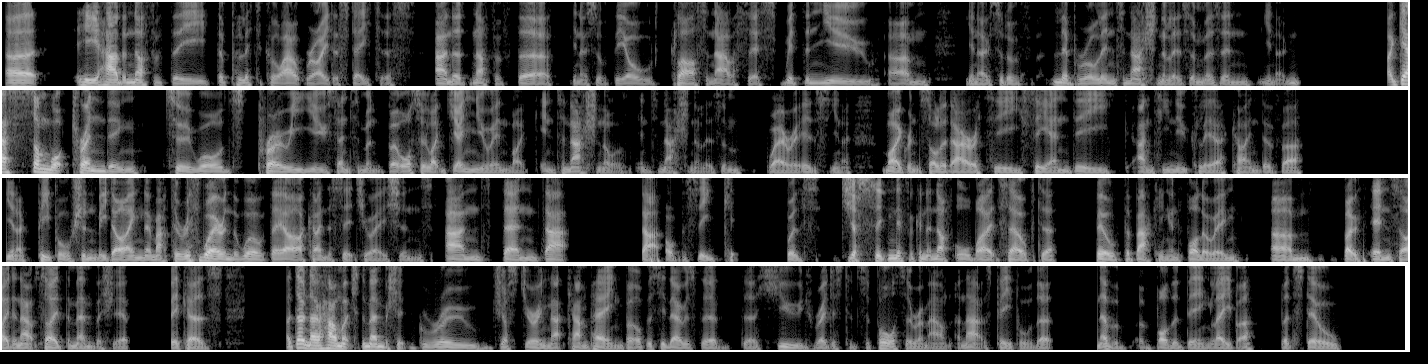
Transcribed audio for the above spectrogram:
uh, he had enough of the the political outrider status and enough of the you know sort of the old class analysis with the new um, you know, sort of liberal internationalism, as in, you know, I guess somewhat trending towards pro EU sentiment, but also like genuine like international internationalism, where it is you know migrant solidarity, CND, anti-nuclear kind of uh, you know people shouldn't be dying no matter where in the world they are kind of situations, and then that that obviously was just significant enough all by itself to build the backing and following um, both inside and outside the membership. Because I don't know how much the membership grew just during that campaign, but obviously there was the the huge registered supporter amount, and that was people that never bothered being Labour, but still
